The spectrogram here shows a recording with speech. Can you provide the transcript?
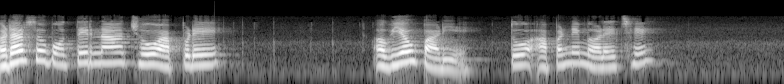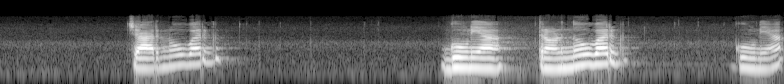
અઢારસો બોતેરના જો આપણે અવયવ પાડીએ તો આપણને મળે છે ચારનો વર્ગ ગુણ્યા ત્રણનો વર્ગ ગુણ્યા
